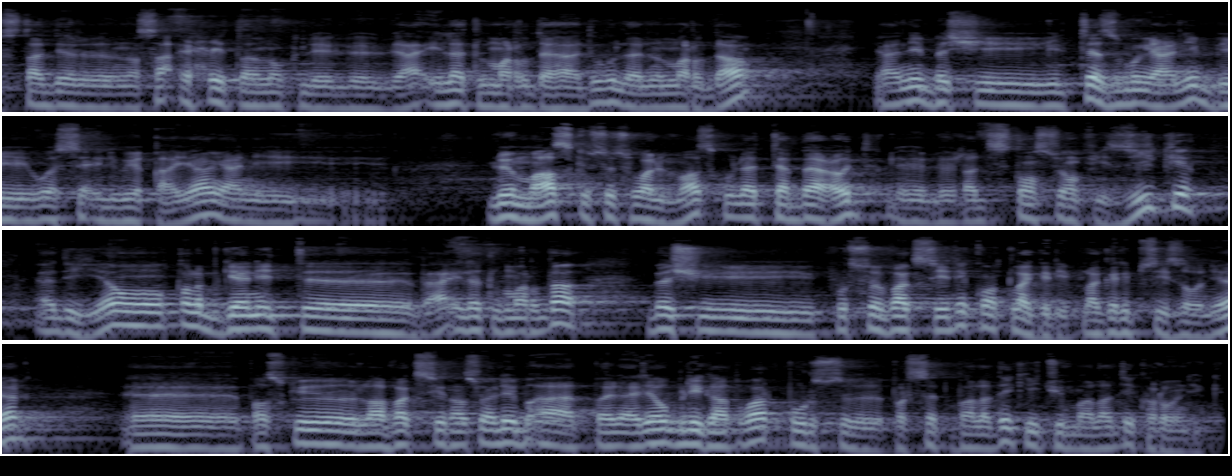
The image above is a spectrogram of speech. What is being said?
ستادير نصائحي دونك للعائلات المرضى هذو ولا المرضى يعني باش يلتزموا يعني بوسائل الوقاية يعني لو ماسك سو سوا ماسك ولا التباعد لا ديستونسيون فيزيك. هذه هي ونطلب كانيت بعائلات المرضى باش بور سو فاكسيني كونت لا غريب لا غريب سيزونيير باسكو لا فاكسيناسيون elle est obligatoire cette maladie qui est une maladie chronique.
